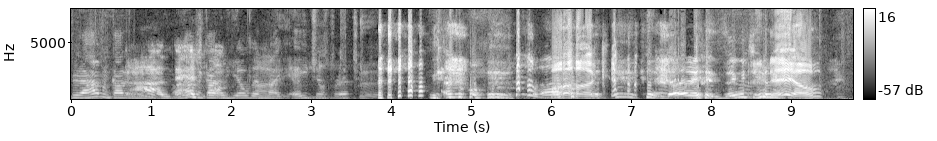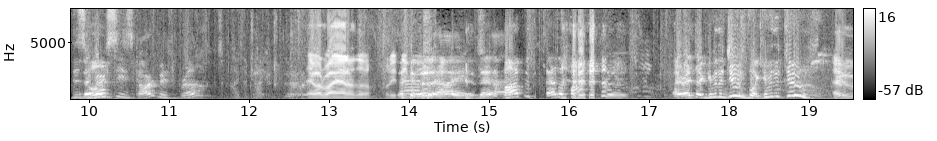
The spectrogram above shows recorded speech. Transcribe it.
Dude, I haven't gotten God, I haven't dash, gotten man. healed in like ages, bro. Fuck. Say what you Damn. This No. mercy is garbage, bro. Hey, what about Ana though? What do you think? Hey, Is that a pop? Is that a pop? Alright, right there. Give me the juice, boy. Give me the juice. hey, who,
